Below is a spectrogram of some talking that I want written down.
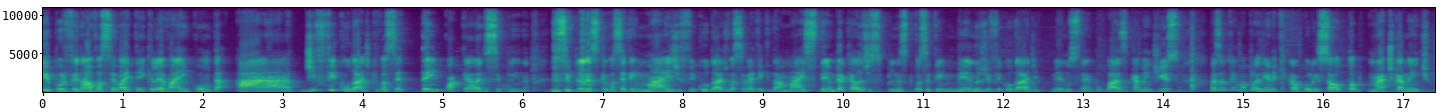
E por final, você vai ter que levar em conta a dificuldade que você tem com aquela disciplina. Disciplinas que você tem mais dificuldade, você vai ter que dar mais tempo, e aquelas disciplinas que você tem menos dificuldade, menos tempo. Basicamente isso. Mas eu tenho uma planilha que calcula isso automaticamente.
